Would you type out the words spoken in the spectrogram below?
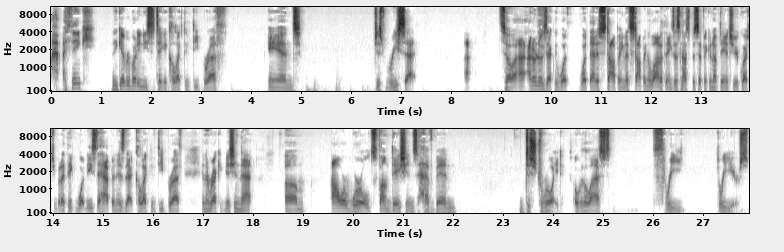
yeah. I think I think everybody needs to take a collective deep breath and just reset. So I, I, don't know exactly what, what that is stopping. That's stopping a lot of things. That's not specific enough to answer your question, but I think what needs to happen is that collective deep breath and the recognition that um, our world's foundations have been destroyed over the last three three years.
